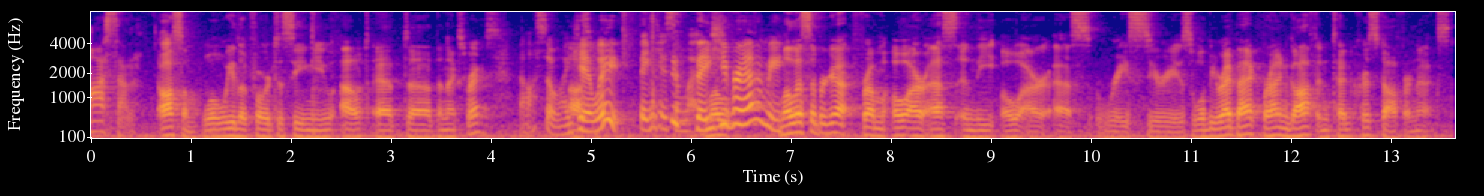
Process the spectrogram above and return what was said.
Awesome. Awesome. Well, we look forward to seeing you out at uh, the next race. Awesome. I Awesome. can't wait. Thank you so much. Thank you for having me. Melissa Burgett from ORS in the ORS Race Series. We'll be right back. Brian Goff and Ted Christoph are next.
